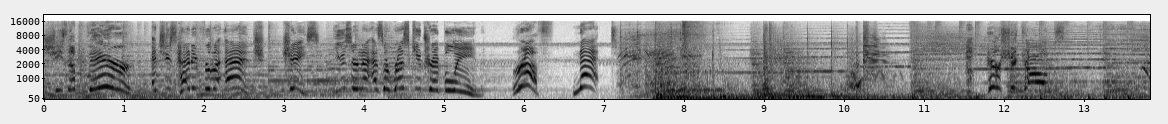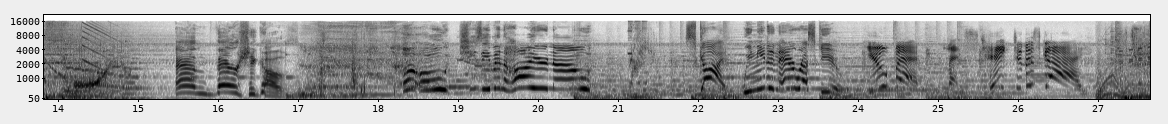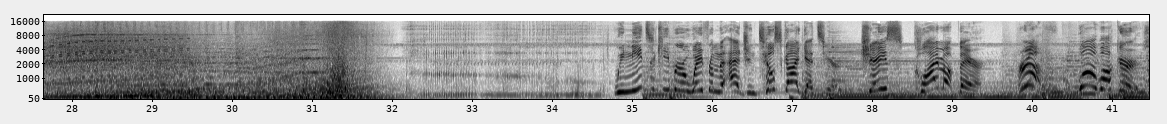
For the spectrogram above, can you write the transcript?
She's up there! And she's heading for the edge! Chase, use her net as a rescue trampoline! Rough she comes! And there she goes. Uh-oh, she's even higher now! Sky, we need an air rescue! You bet. Let's take to the sky. We need to keep her away from the edge until Sky gets here. Chase, climb up there! Rough wall walkers.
